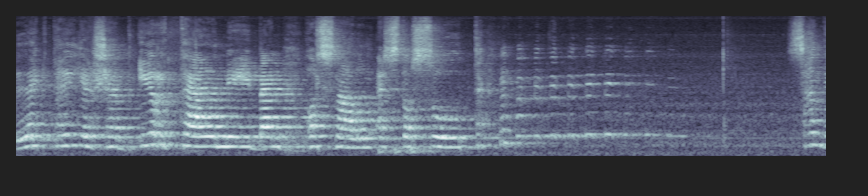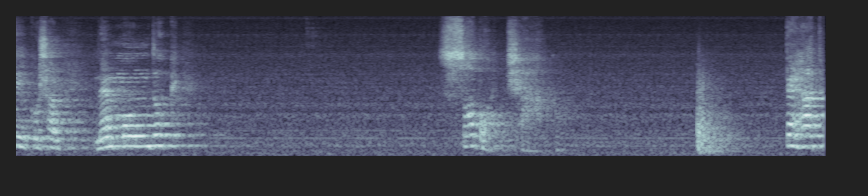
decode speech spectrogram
legteljesebb értelmében használom ezt a szót. Szándékosan nem mondok szabadságot. Tehát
